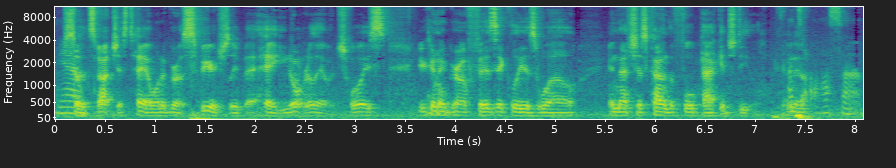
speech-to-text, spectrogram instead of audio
Yeah. So it's not just, hey, I want to grow spiritually, but hey, you don't really have a choice. You're going to grow physically as well. And that's just kind of the full package deal. you That's know? awesome.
